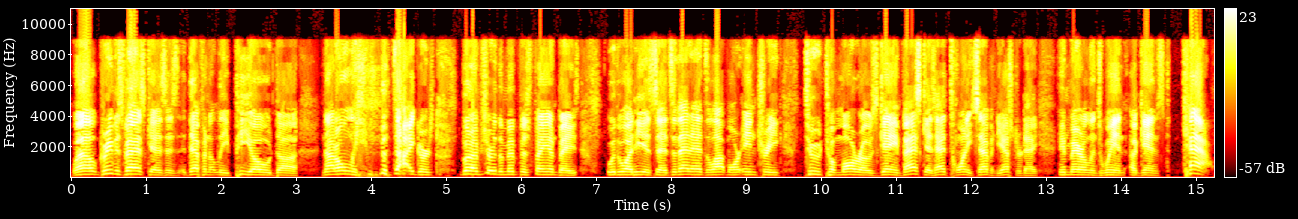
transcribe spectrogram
Well, Greivis Vasquez has definitely PO'd uh, not only the Tigers, but I'm sure the Memphis fan base with what he has said. So that adds a lot more intrigue to tomorrow's game. Vasquez had 27 yesterday in Maryland's win against Cal.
